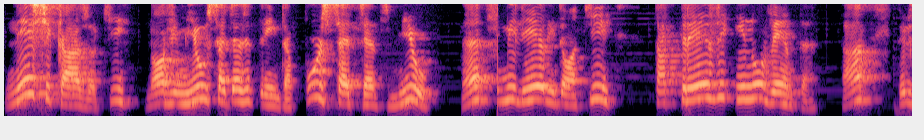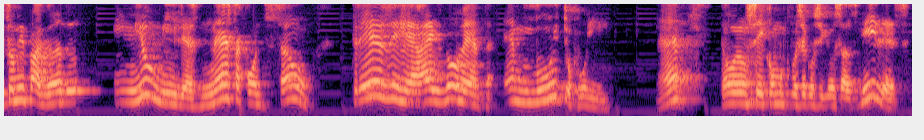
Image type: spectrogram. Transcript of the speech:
Neste caso aqui, 9.730 por 700 mil, né? O milheiro, então, aqui tá 13,90, tá? Então, eles estão me pagando em mil milhas nessa condição R$13,90. É muito ruim, né? Então eu não sei como que você conseguiu essas milhas,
